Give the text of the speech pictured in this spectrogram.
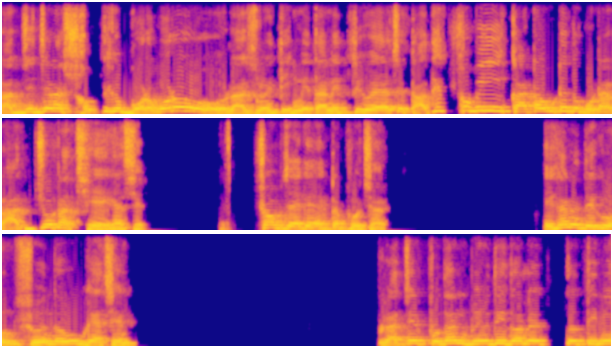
রাজ্যের যারা সব থেকে বড় বড় রাজনৈতিক নেতা নেত্রী হয়ে আছে, তাদের ছবি কাট আউটে তো গোটা রাজ্যটা ছেয়ে গেছে। সব জায়গায় একটা প্রচার। এখানে দেখুন, সুরেন্দ্রবাবু গেছেন রাজ্যের প্রধান বিরোধী দলের তো তিনি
